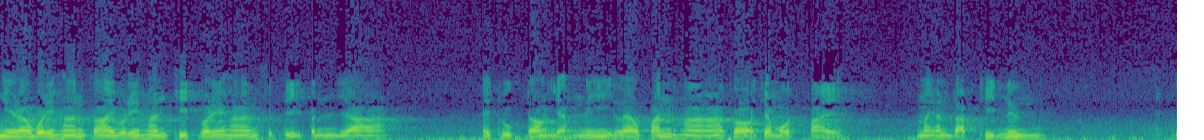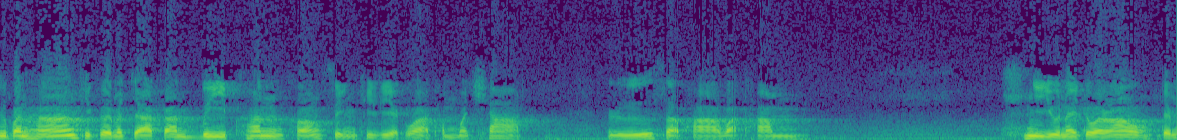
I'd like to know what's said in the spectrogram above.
นี่เราบริหารกายบริหารจิตบริหารสติปัญญา ให้ถูกต้องอย่างนี้แล้วปัญหาก็จะหมดไป ในอันดับที่หนึ่งคือปัญหาที่เกิดมาจากการบีบคั้นของสิ่งที่เรียกว่าธรรมชาติ หรือสภาวะธรรม มีอยู่ในตัวเรา เต็ม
